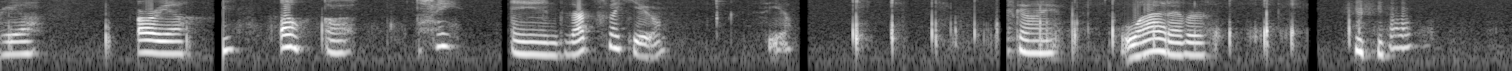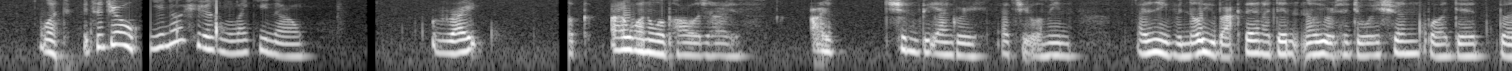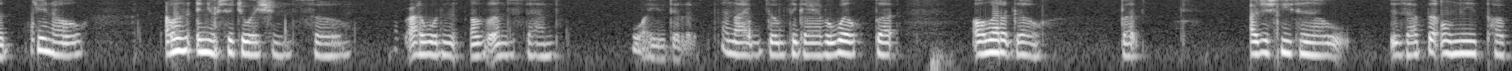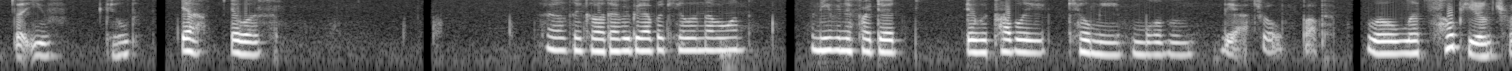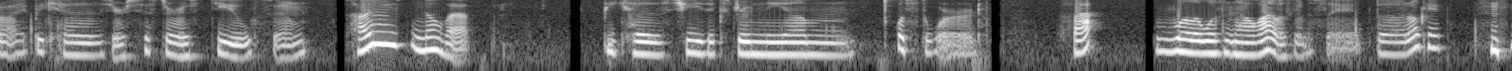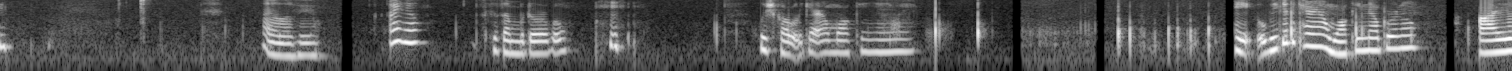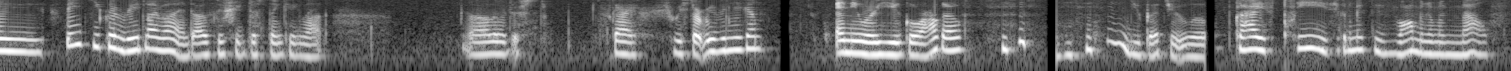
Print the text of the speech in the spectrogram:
Aria. Aria. Oh, uh, hi. And that's my cue. See ya. guy. Whatever. what? It's a joke. You know she doesn't like you now. Right? Look, I want to apologize. I shouldn't be angry at you. I mean, I didn't even know you back then. I didn't know your situation. Well, I did, but you know, I wasn't in your situation, so I wouldn't have understand why you did it. And I don't think I ever will, but I'll let it go. But I just need to know, is that the only pup that you've killed? Yeah, it was. I don't think I'd ever be able to kill another one. And even if I did, it would probably kill me more than the actual pup. Well, let's hope you don't try, because your sister is due soon. How do you know that? Because she's extremely, um, what's the word? Fat? Well, it wasn't how I was gonna say it, but okay. I love you. I know. It's because I'm adorable. we should probably carry on walking anyway. Hey, are we gonna carry on walking now, Bruno? I think you can read my mind. I was actually just thinking that. Uh, let me just... Sky, should we start moving again? Anywhere you go, I'll go. you bet you will. Guys, please, you're gonna make me vomit in my mouth.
